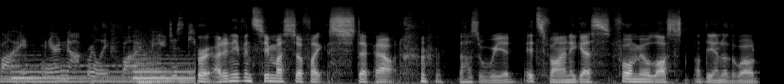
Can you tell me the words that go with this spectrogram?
fine when you're not really fine, but you just keep Bro, I didn't even see myself like step out. that was weird. It's fine, I guess. 4 mil lost, not the end of the world.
